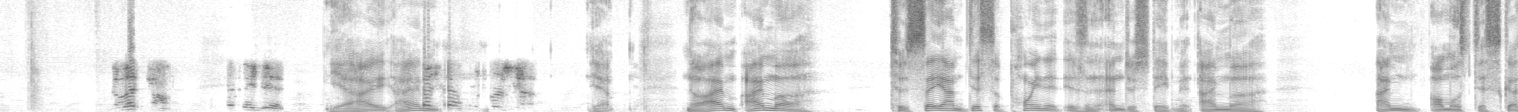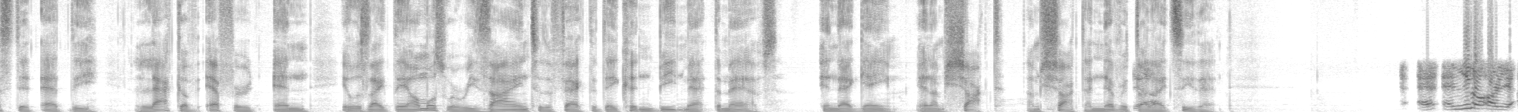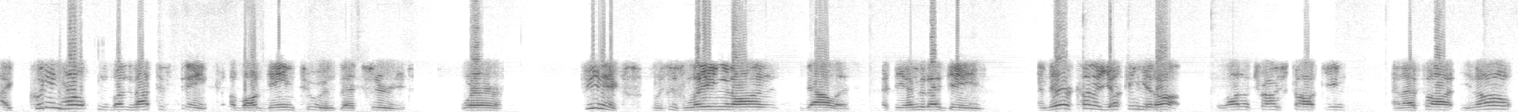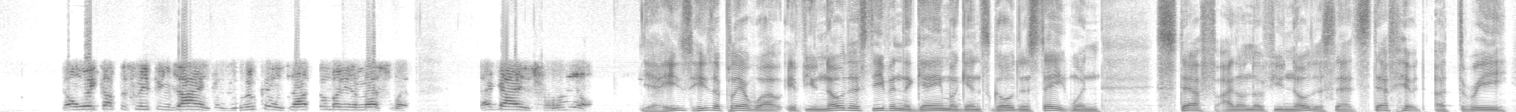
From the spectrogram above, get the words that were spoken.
the letdown that they did. Yeah, I I'm. Yeah, no, I'm I'm uh to say I'm disappointed is an understatement. I'm uh, I'm almost disgusted at the lack of effort, and it was like they almost were resigned to the fact that they couldn't beat Matt the Mavs in that game, and I'm shocked. I'm shocked. I never thought yeah. I'd see that. And, and, you know, Artie, I couldn't help but not to think about Game Two in that series, where Phoenix was just laying it on Dallas at the end of that game, and they were kind of yucking it up. A lot of trash talking, and I thought, you know, don't wake up the sleeping giant because Luka is not somebody to mess with. That guy is for real. Yeah, he's he's a player. Well, if you noticed, even the game against Golden State when Steph, I don't know if you noticed that Steph hit a three,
